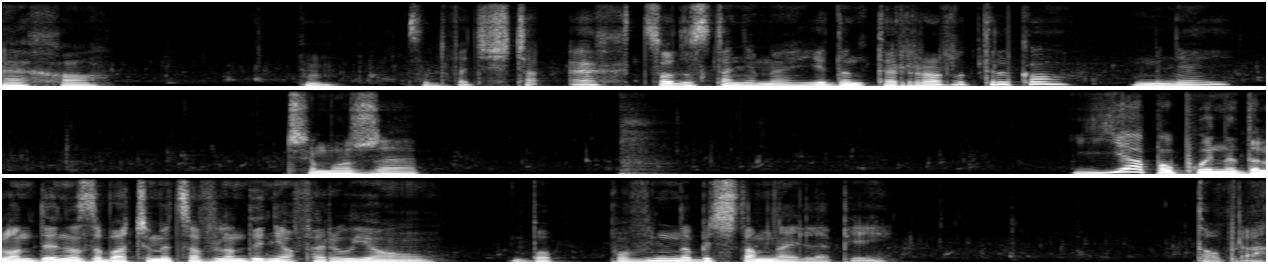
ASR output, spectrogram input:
echo. Hm. Za 20 ech, co dostaniemy? Jeden terroru tylko? Mniej? Czy może... Ja popłynę do Londynu, zobaczymy co w Londynie oferują, bo powinno być tam najlepiej. Dobra.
